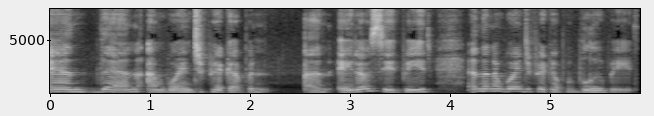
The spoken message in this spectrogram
And then I'm going to pick up an, an 8 seed bead, and then I'm going to pick up a blue bead.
